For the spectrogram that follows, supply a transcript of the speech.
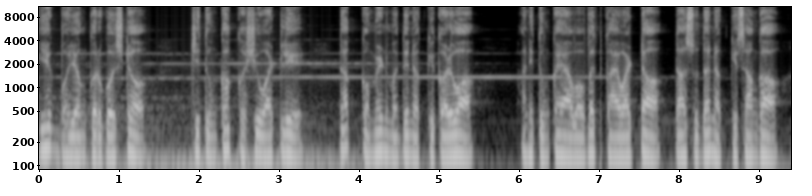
ही एक भयंकर गोष्ट जी तुमका कशी वाटली त्या कमेंटमध्ये नक्की कळवा. आणि तुमका याबाबत काय वाटतं त्यासुद्धा नक्की सांगा.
